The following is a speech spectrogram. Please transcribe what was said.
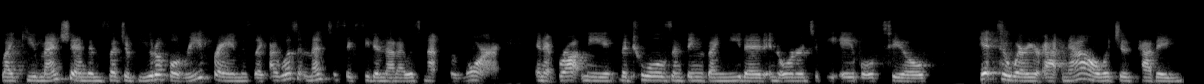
like you mentioned, in such a beautiful reframe, is like I wasn't meant to succeed in that. I was meant for more. And it brought me the tools and things I needed in order to be able to get to where you're at now, which is having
